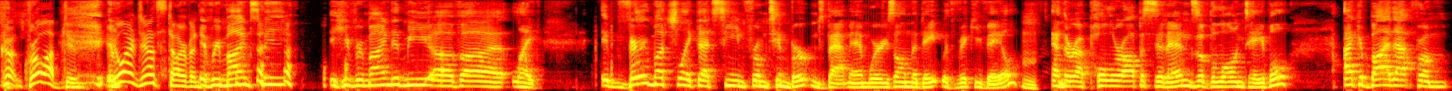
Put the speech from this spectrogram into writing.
grow, grow up, dude. You aren't. You're not starving. it reminds me he reminded me of uh like it very much like that scene from Tim Burton's Batman where he's on the date with Vicki Vale Hmm. and they're at polar opposite ends of the long table. I could buy that from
